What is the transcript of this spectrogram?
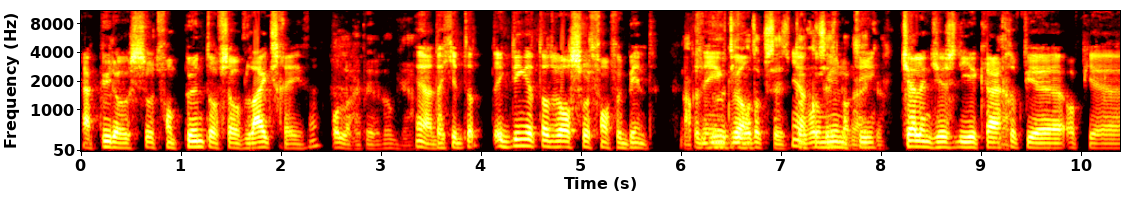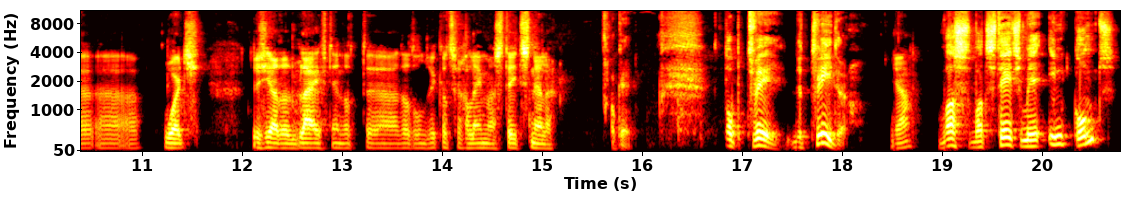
ja, kudo's, een soort van punten of zo, of likes geven. Pollag heb je dat ook, ja. Ja, dat je dat, ik denk dat dat wel een soort van verbindt. Nou, dat community wordt ook steeds, ja, community, steeds challenges die je krijgt ja. op je, op je uh, watch. Dus ja, dat blijft en dat, uh, dat ontwikkelt zich alleen maar steeds sneller. Oké. Okay. Top 2. De tweede. Ja. Was wat steeds meer inkomt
